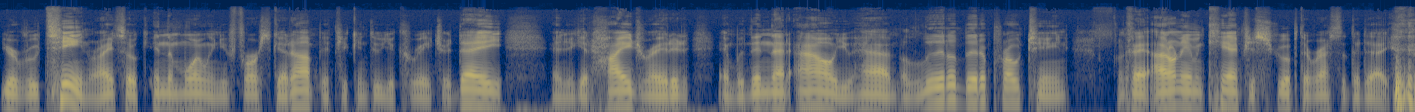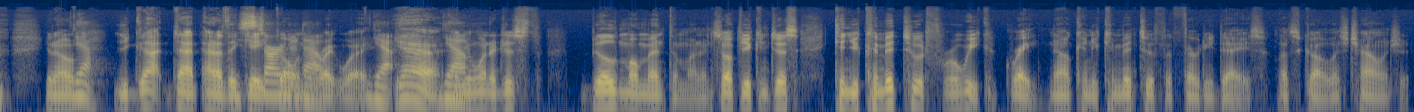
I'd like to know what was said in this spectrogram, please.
your routine, right? So in the morning when you first get up, if you can do, you create your day, and you get hydrated, and within that hour you have a little bit of protein. Okay, I don't even care if you screw up the rest of the day. you know, Yeah. you got that out of the You gate going the right way. Yeah, Yeah. yeah. And you want to just build momentum on it. So if you can just, can you commit to it for a week? Great. Now, can you commit to it for 30 days? Let's go. Let's challenge it.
